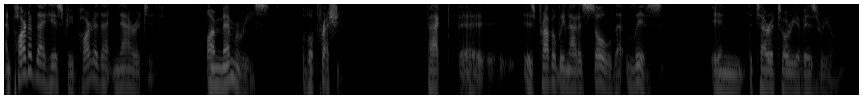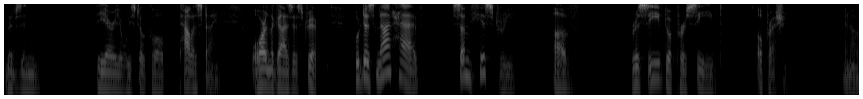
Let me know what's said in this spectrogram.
And part of that history, part of that narrative, are memories of oppression. In fact, uh, there's probably not a soul that lives in the territory of Israel, lives in the area we still call Palestine, or in the Gaza Strip, who does not have some history of received or perceived oppression. You know,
